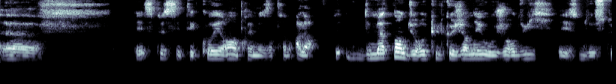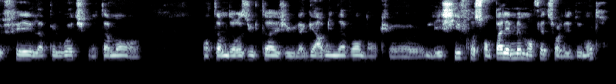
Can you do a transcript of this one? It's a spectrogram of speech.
Euh, Est-ce que c'était cohérent après mes entraînements? Alors, de maintenant, du recul que j'en ai aujourd'hui, et de ce que fait l'Apple Watch, notamment en, en termes de résultats, et j'ai eu la Garmin avant, donc euh, les chiffres sont pas les mêmes en fait sur les deux montres,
